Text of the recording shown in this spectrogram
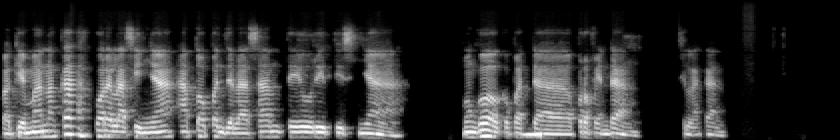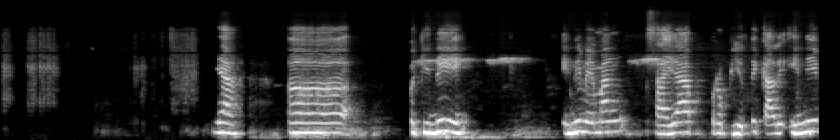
Bagaimanakah korelasinya atau penjelasan teoritisnya? Monggo kepada Prof. Endang, silakan. Ya, eh, begini, ini memang saya probiotik kali ini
